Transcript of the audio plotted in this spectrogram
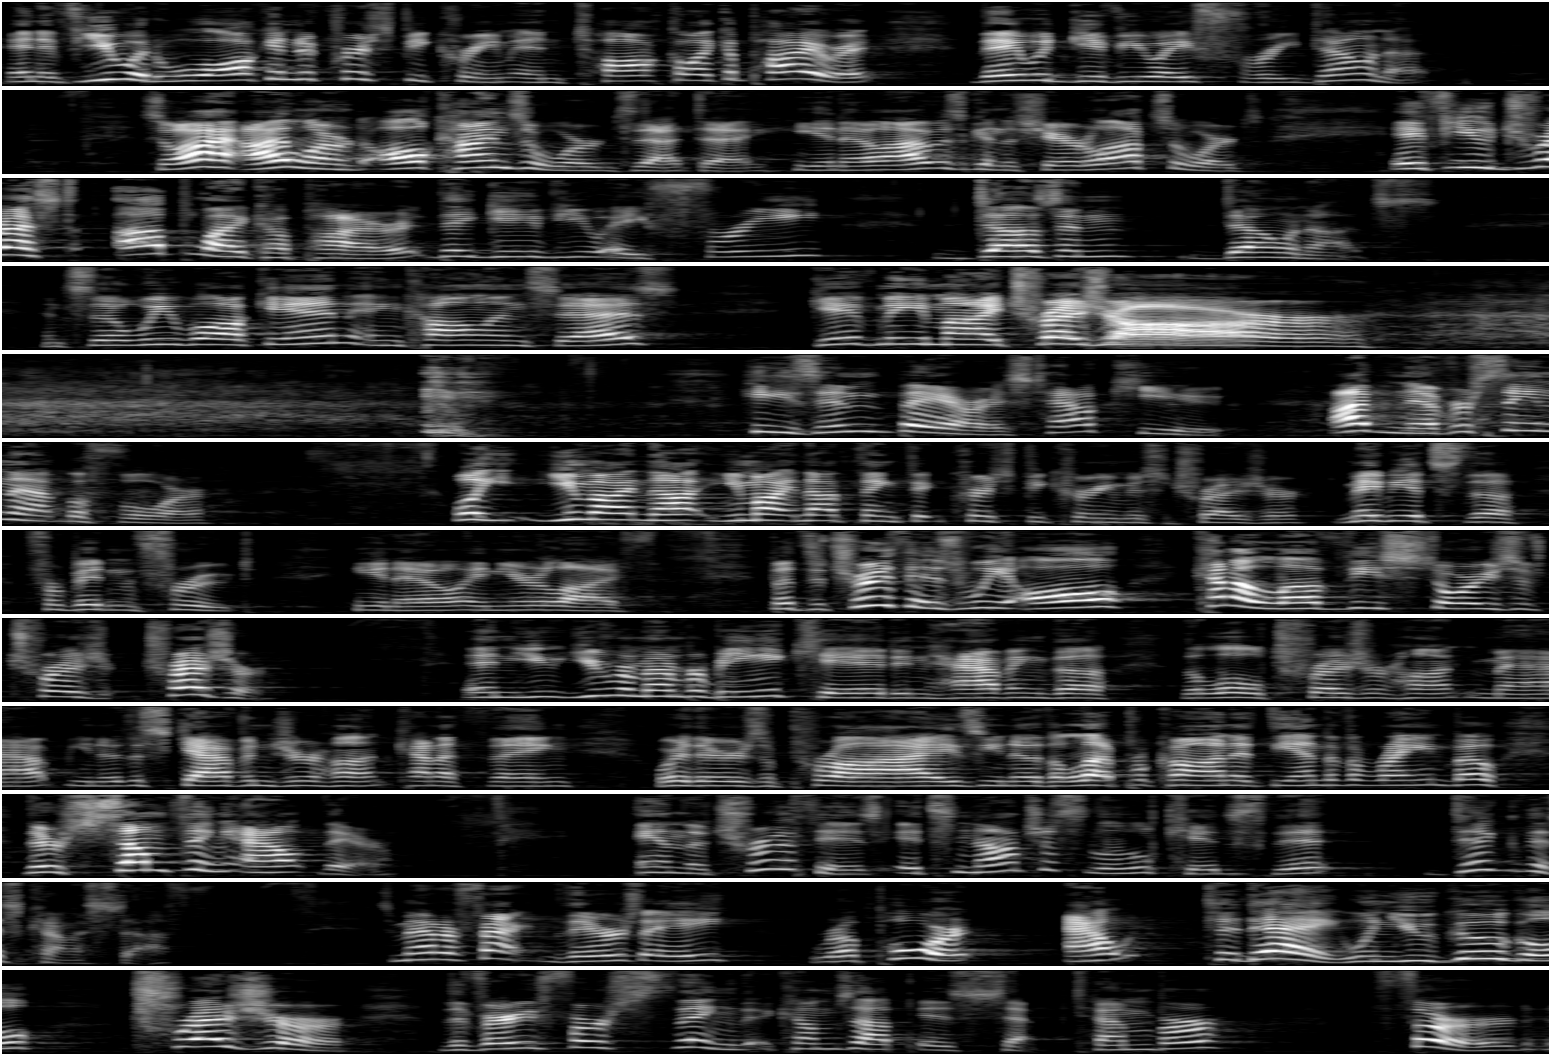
And if you would walk into Krispy Kreme and talk like a pirate, they would give you a free donut. So I, I learned all kinds of words that day. You know, I was going to share lots of words. If you dressed up like a pirate, they gave you a free dozen donuts. And so we walk in, and Colin says, Give me my treasure. He's embarrassed. How cute. I've never seen that before. Well, you might not, you might not think that Krispy Kreme is treasure. Maybe it's the forbidden fruit, you know, in your life. But the truth is, we all kind of love these stories of treasure. treasure. And you, you remember being a kid and having the, the little treasure hunt map, you know, the scavenger hunt kind of thing, where there's a prize, you know, the leprechaun at the end of the rainbow. There's something out there. And the truth is, it's not just little kids that dig this kind of stuff. As a matter of fact, there's a report out today. When you Google treasure. The very first thing that comes up is September 3rd,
